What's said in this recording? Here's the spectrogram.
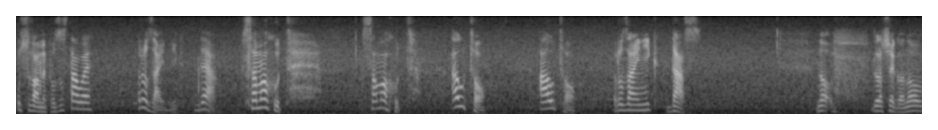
usuwamy pozostałe, rodzajnik da. Samochód, samochód, auto, auto, rodzajnik das. No, dlaczego? No,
